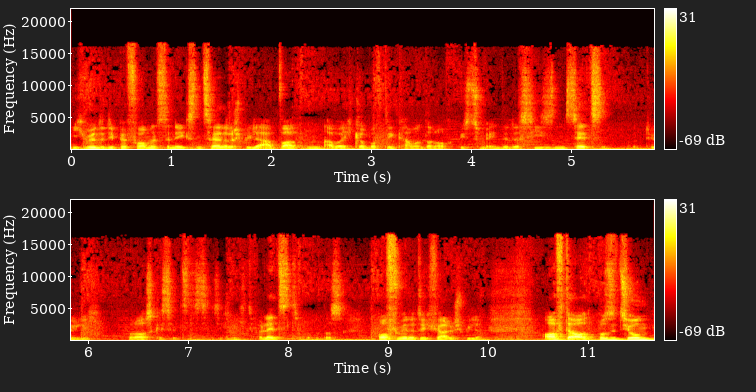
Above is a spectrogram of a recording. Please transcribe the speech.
ich würde die Performance der nächsten zwei, drei Spiele abwarten, aber ich glaube, auf den kann man dann auch bis zum Ende der Season setzen. Natürlich, vorausgesetzt, dass er sich nicht verletzt. Und das hoffen wir natürlich für alle Spieler. Auf der Out-Position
